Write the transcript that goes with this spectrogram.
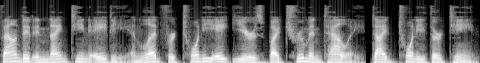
founded in 1980 and led for 28 years by Truman Talley died 2013.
